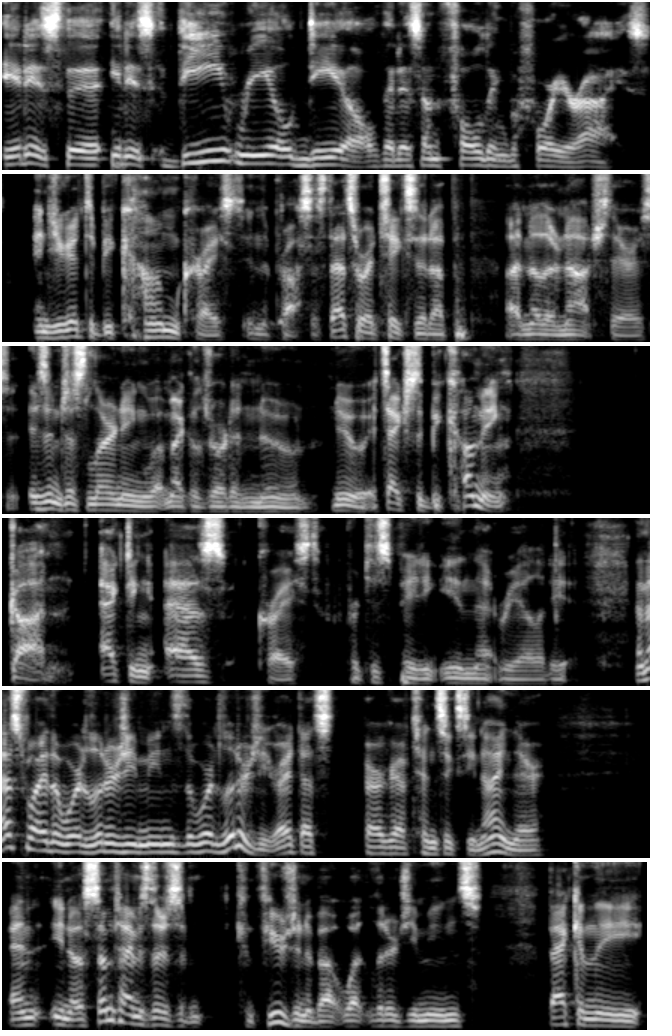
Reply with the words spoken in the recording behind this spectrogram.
it is the it is the real deal that is unfolding before your eyes. And you get to become Christ in the process. That's where it takes it up another notch. There is- it isn't just learning what Michael Jordan knew. Knew it's actually becoming God, acting as Christ, participating in that reality, and that's why the word liturgy means the word liturgy. Right? That's paragraph ten sixty nine there. And you know, sometimes there's some confusion about what liturgy means. Back in the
